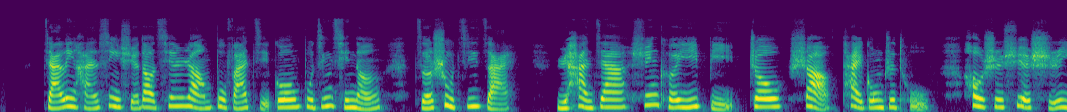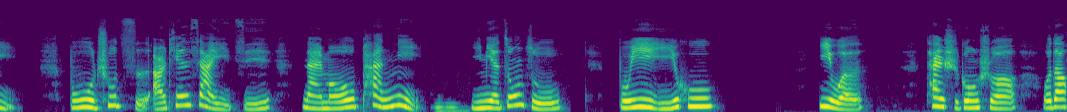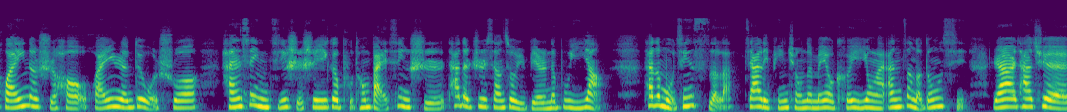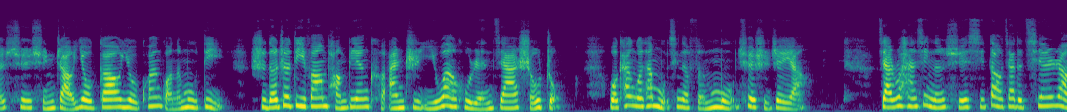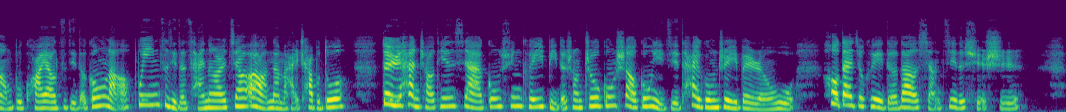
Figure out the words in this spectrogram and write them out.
假令韩信学道谦让，不伐己功，不精其能，则庶几载。与汉家，勋可以比周、邵、太公之徒，后世血食矣。不务出此而天下已极，乃谋叛逆，以灭宗族，不亦宜乎？译文：太史公说：“我到淮阴的时候，淮阴人对我说。”韩信即使是一个普通百姓时，他的志向就与别人的不一样。他的母亲死了，家里贫穷的没有可以用来安葬的东西，然而他却去寻找又高又宽广的墓地，使得这地方旁边可安置一万户人家守冢。我看过他母亲的坟墓，确实这样。假如韩信能学习道家的谦让，不夸耀自己的功劳，不因自己的才能而骄傲，那么还差不多。对于汉朝天下功勋可以比得上周公、少公以及太公这一辈人物，后代就可以得到享祭的血食。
